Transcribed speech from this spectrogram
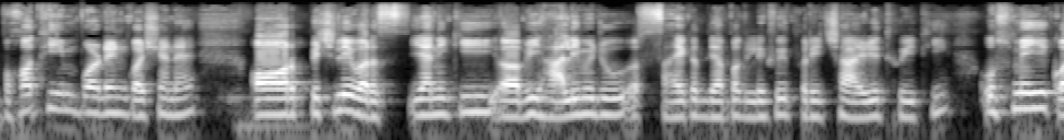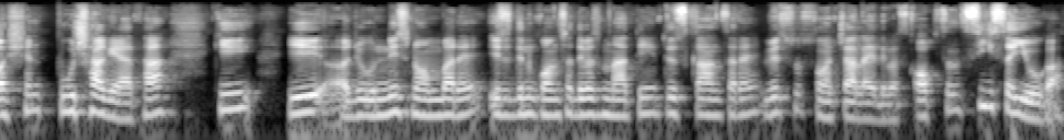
बहुत ही इंपॉर्टेंट क्वेश्चन है। और पिछले वर्ष, यानी कि अभी हाल ही में जो सहायक अध्यापक लिखित परीक्षा आयोजित हुई थी, उसमें ये क्वेश्चन पूछा गया था कि ये जो 19 नवंबर है, इस दिन कौन सा दिवस मनाते हैं? तो इसका आंसर है विश्व शौचालय दिवस ऑप्शन सी सही होगा।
